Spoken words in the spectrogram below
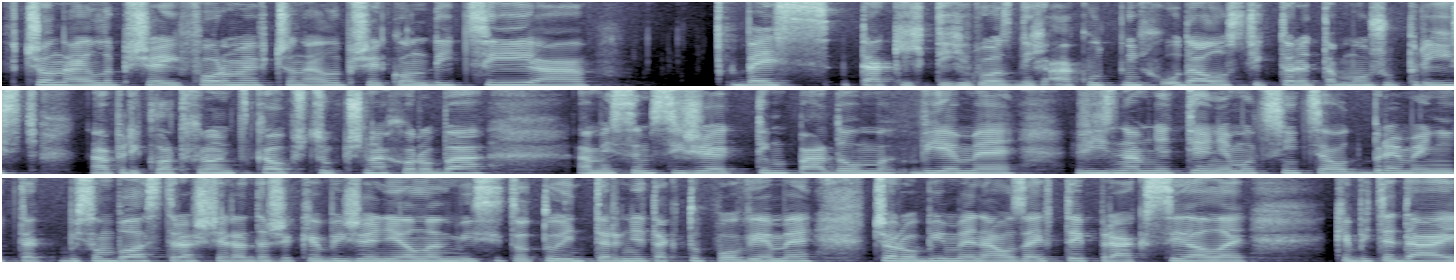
v čo najlepšej forme, v čo najlepšej kondícii a bez takých tých rôznych akutných udalostí, ktoré tam môžu prísť, napríklad chronická obštrukčná choroba. A myslím si, že tým pádom vieme významne tie nemocnice odbremeniť, tak by som bola strašne rada, že keby, že nielen my si to tu interne takto povieme, čo robíme naozaj v tej praxi, ale keby teda aj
